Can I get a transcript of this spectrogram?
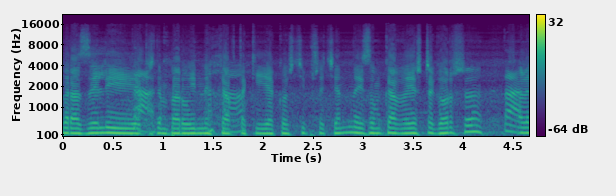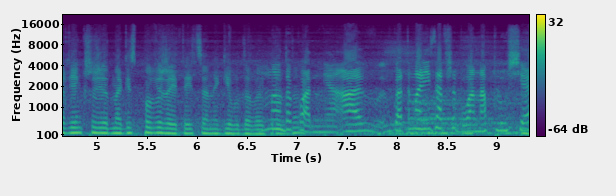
Brazylii, Tak. jakichś tam paru innych Aha. kaw takiej jakości przeciętnej. Są kawy jeszcze gorsze, Tak. ale większość jednak jest powyżej tej ceny giełdowej, No prawda? dokładnie, a w Guatemali zawsze była na plusie,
